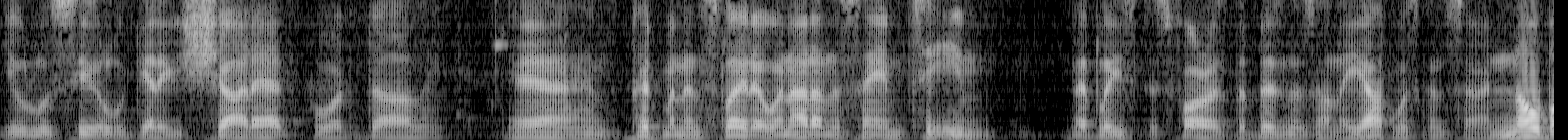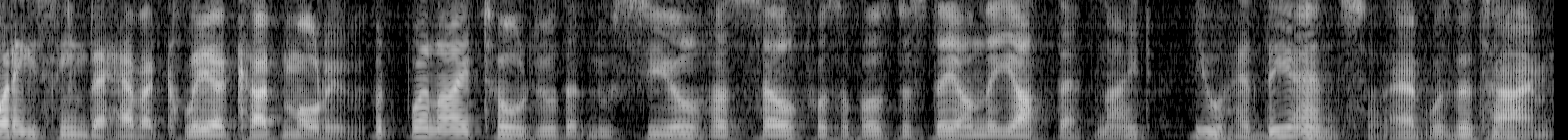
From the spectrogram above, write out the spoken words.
You, Lucille, were getting shot at. Poor darling. Yeah, and Pittman and Slater were not on the same team, at least as far as the business on the yacht was concerned. Nobody seemed to have a clear cut motive. But when I told you that Lucille herself was supposed to stay on the yacht that night, you had the answer. That was the time.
